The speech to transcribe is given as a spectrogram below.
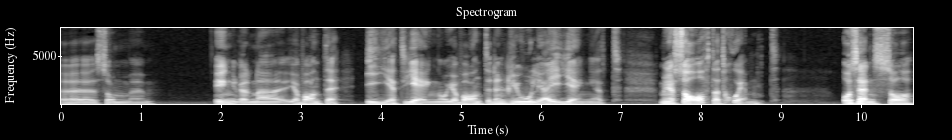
eh, som eh, yngre när jag var inte i ett gäng och jag var inte den roliga i gänget. Men jag sa ofta ett skämt. Och sen så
